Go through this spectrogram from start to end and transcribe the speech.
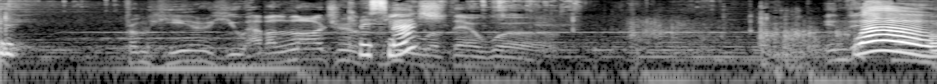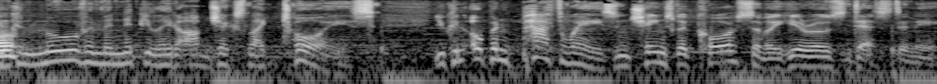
bird! From here, you have a larger we smash? view of their world. In this Whoa. room, you can move and manipulate objects like toys. You can open pathways and change the course of a hero's destiny.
